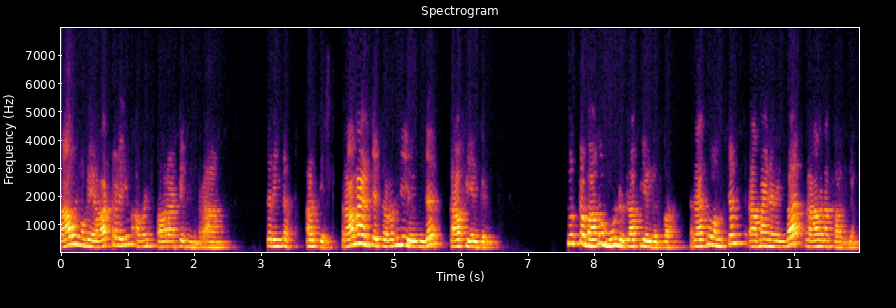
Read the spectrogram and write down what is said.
ராவனுடைய ஆற்றலையும் அவன் பாராட்டுகின்றான். சரிங்களா? அடுத்து ராமாயணத்தை தொடர்ந்து இருந்த காப்பியங்கள். சுருக்கமாக மூன்று காப்பியங்கள்ப்பா ரகுவம்சம் ராமாயண வெண்பா ராவண காவியம்.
